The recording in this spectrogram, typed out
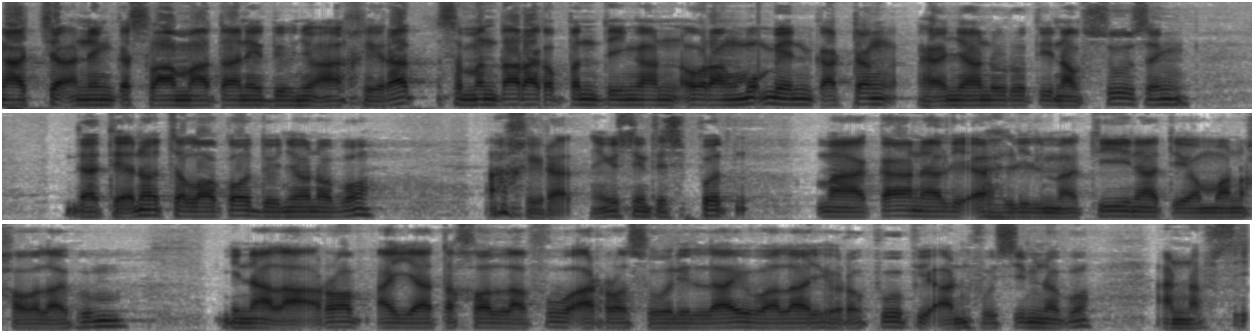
ngajak neng keselamatan itu dunia akhirat, sementara kepentingan orang mukmin kadang hanya nuruti nafsu sing dadekno celaka dunia napa akhirat. Ini sing disebut maka nali ahli madinati wa man haulahum minal a'rab ayatakhallafu ar-rasulillahi wa la yurabu bi anfusim napa an nafsi.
